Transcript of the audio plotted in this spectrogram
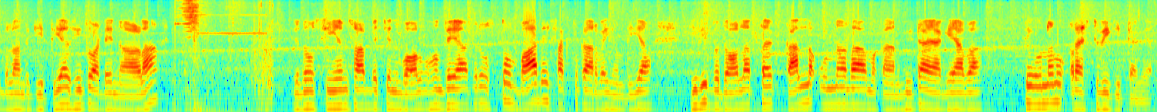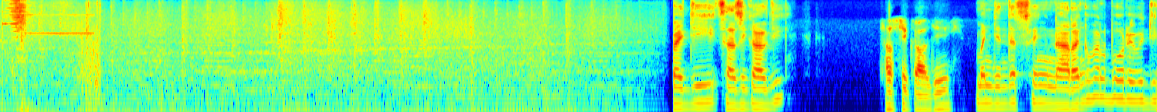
ਬੁਲੰਦ ਕੀਤੀ ਆ, ਅਸੀਂ ਤੁਹਾਡੇ ਨਾਲ ਆ। ਜਦੋਂ ਸੀਐਮ ਸਾਹਿਬ ਵਿੱਚ ਇਨਵੋਲਵ ਹੁੰਦੇ ਆ, ਫਿਰ ਉਸ ਤੋਂ ਬਾਅਦ ਇਹ ਸਖਤ ਕਾਰਵਾਈ ਹੁੰਦੀ ਆ, ਜਿਹਦੀ ਬਦੌਲਤ ਕੱਲ ਉਹਨਾਂ ਦਾ ਮਕਾਨ ਵੀ ਢਾਇਆ ਗਿਆ ਵਾ ਤੇ ਉਹਨਾਂ ਨੂੰ ਅਰੈਸਟ ਵੀ ਕੀਤਾ ਗਿਆ। ਭਾਈ ਜੀ, ਸਤਿ ਸ਼੍ਰੀ ਅਕਾਲ ਜੀ। ਸਤਿ ਸ਼੍ਰੀ ਅਕਾਲ ਜੀ। ਮਨਜਿੰਦਰ ਸਿੰਘ ਨਾਰੰਗਵਾਲ ਬੋਲ ਰਹੇ ਹੋ ਜੀ?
